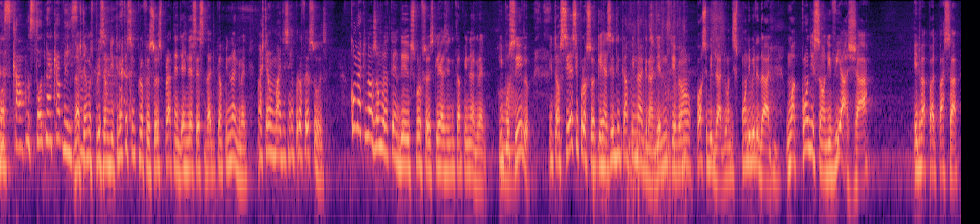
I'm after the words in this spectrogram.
Os cálculos todos na cabeça. Nós temos, precisamos de 35 professores para atender as necessidades de Campina Grande, mas temos mais de 100 professores. Como é que nós vamos atender os professores que residem em Campina Grande? Impossível. Então, se esse professor que reside em Campina Grande, ele não tiver uma possibilidade, uma disponibilidade, uma condição de viajar, ele vai, pode passar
